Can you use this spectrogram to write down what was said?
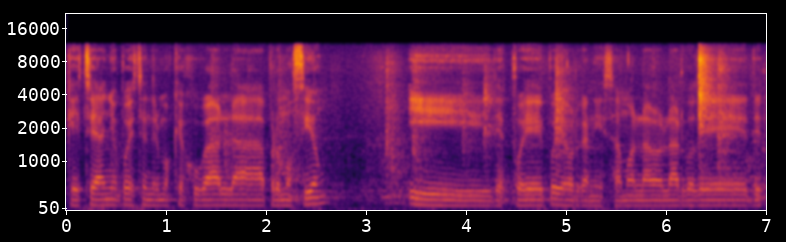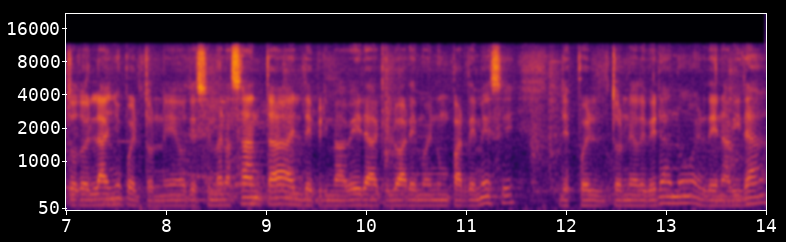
que este año pues tendremos que jugar la promoción y después pues organizamos a lo largo de, todo el año pues el torneo de Semana Santa, el de primavera que lo haremos en un par de meses, después el torneo de verano, el de Navidad,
